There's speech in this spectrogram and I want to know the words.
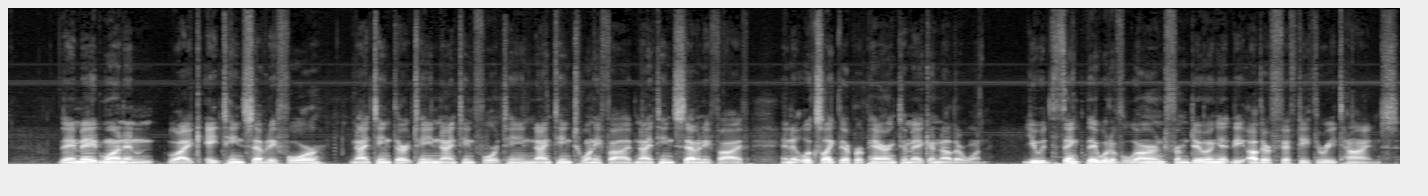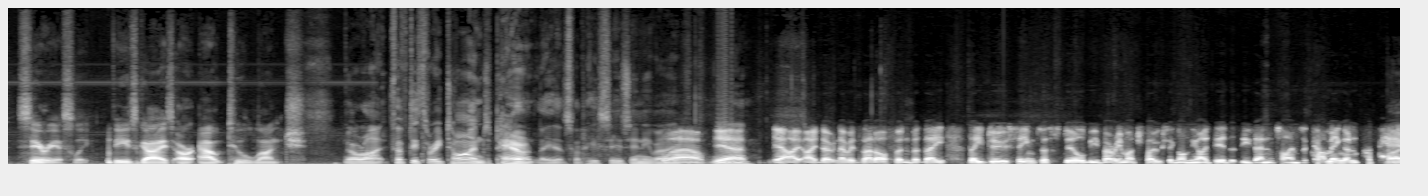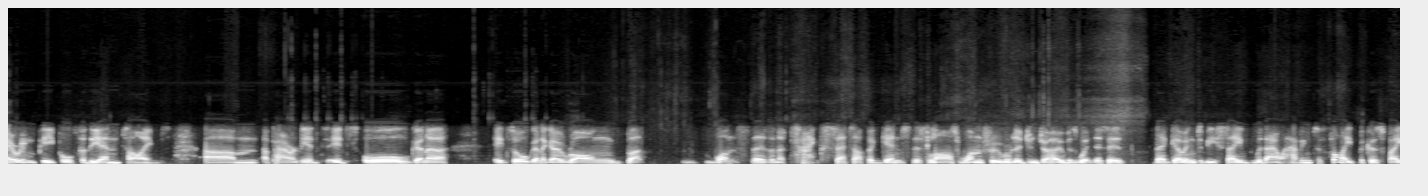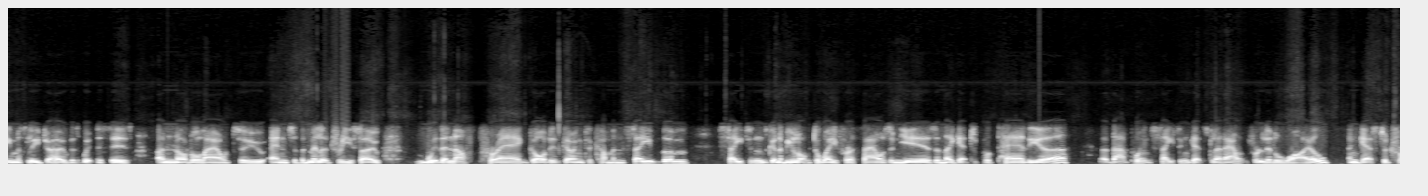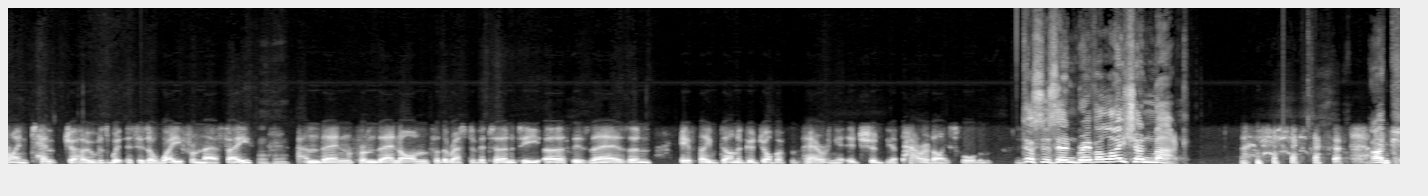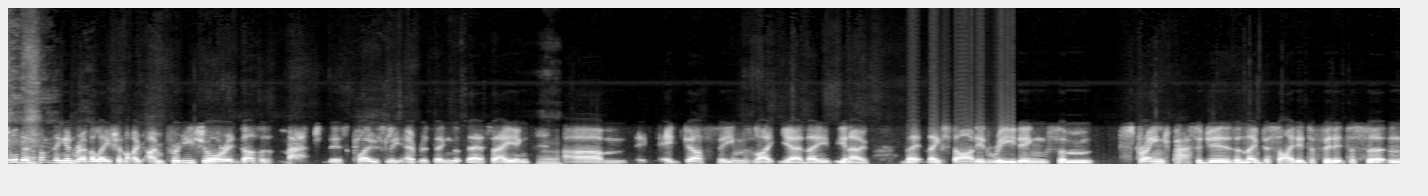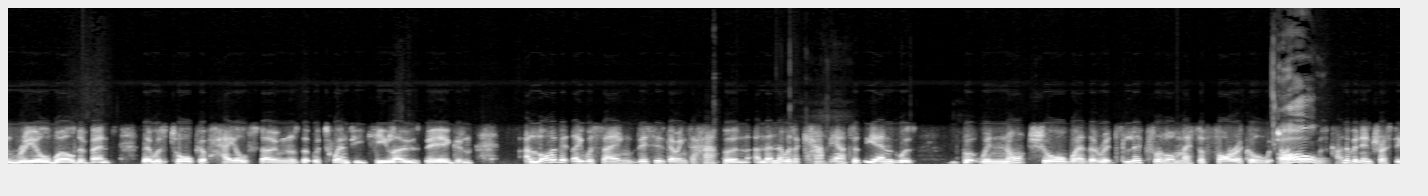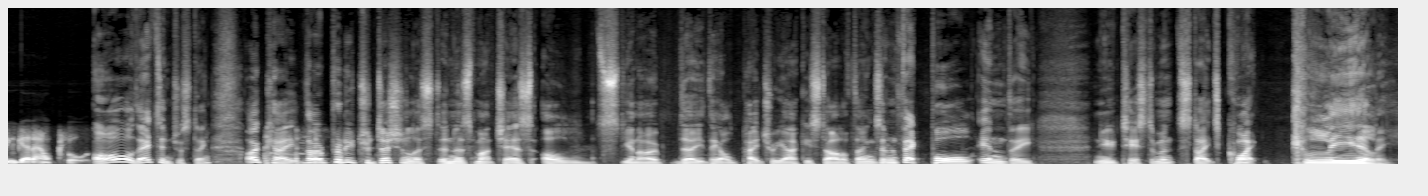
They made one in like 1874, 1913, 1914, 1925, 1975, and it looks like they're preparing to make another one. You would think they would have learned from doing it the other 53 times. Seriously, these guys are out to lunch. All right, 53 times, apparently. That's what he says anyway. Wow. Yeah. Yeah. I, I don't know it's that often, but they, they do seem to still be very much focusing on the idea that these end times are coming and preparing people for the end times. Um, apparently, it's it's all gonna it's all gonna go wrong, but once there's an attack set up against this last one true religion, Jehovah's Witnesses, they're going to be saved without having to fight because famously Jehovah's Witnesses are not allowed to enter the military. So, with enough prayer, God is going to come and save them. Satan's going to be locked away for a thousand years and they get to prepare the earth. At that point, Satan gets let out for a little while and gets to try and tempt Jehovah's Witnesses away from their faith. And then from then on, for the rest of eternity, earth is theirs. And if they've done a good job of preparing it, it should be a paradise for them. This is in Revelation, Mark. I'm sure there's something in Revelation. I, I'm pretty sure it doesn't match this closely everything that they're saying. Um, it, it just seems like yeah, they you know they they've started reading some strange passages and they've decided to fit it to certain real world events. There was talk of hailstones that were 20 kilos big and a lot of it they were saying this is going to happen and then there was a caveat at the end was but we're not sure whether it's literal or metaphorical, which I Oh. thought was oh. kind of an interesting get out clause. Oh, that's interesting. Okay, they're pretty traditionalist in as much as old, you know, the, the old patriarchy style of things. And in fact, Paul in the New Testament states quite clearly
